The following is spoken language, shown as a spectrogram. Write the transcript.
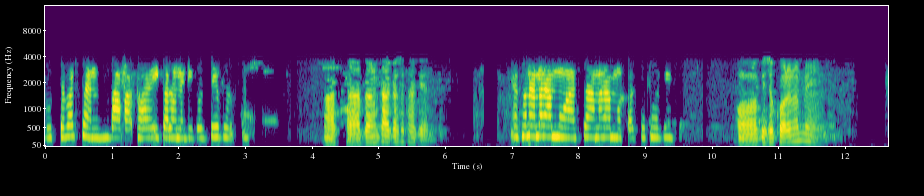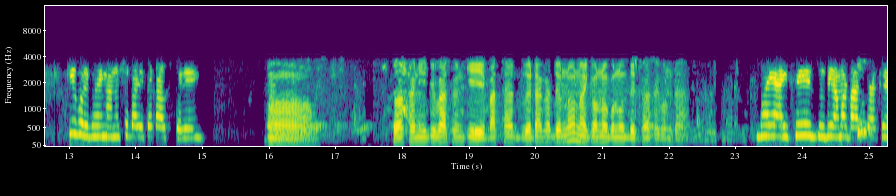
বুঝতে পারছেন? বাবা খায় এই কারণে ডিভোর্স দিয়ে ফেলছে। আচ্ছা তখন কার কাছে থাকেন? এখন আমার আম্মু আছে আমার আম্মুর কাছে থাকি। ও কিছু করেন আপনি? কি করি ভাই? মানুষের বাড়িতে কাজ করে। ও তো এখন ইউটিউবে আসবেন কি বাচ্চার দুধে টাকার জন্য নাকি অন্য কোনো উদ্দেশ্য আছে কোনটা? ভাই আইসে যদি আমার বাচ্চাকে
